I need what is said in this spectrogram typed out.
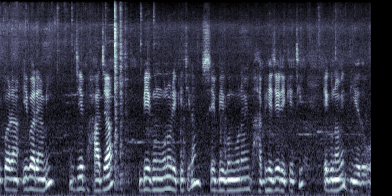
এবার এবারে আমি যে ভাজা বেগুনগুলো রেখেছিলাম সেই বেগুনগুলো আমি ভেজে রেখেছি, এগুলো আমি দিয়ে দেবো।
